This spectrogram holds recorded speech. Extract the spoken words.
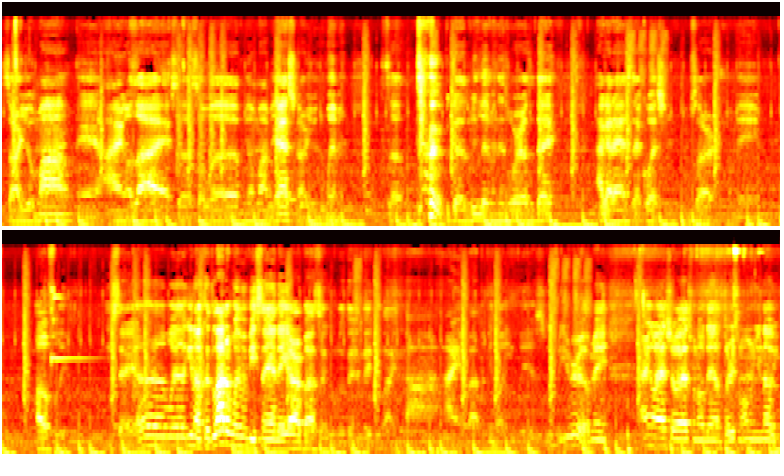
so are you a mom? And I ain't gonna lie, I asked her, so uh, you don't mind me asking, are you into women? So, because we live in this world today, I gotta ask that question. Sorry. I mean, hopefully, you say, uh, well, you know, because a lot of women be saying they are bisexual, but then they be like, nah, I ain't about to, you know, you is. Just be real. I mean, I ain't gonna ask your ass for no damn threesome. I don't even know you.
